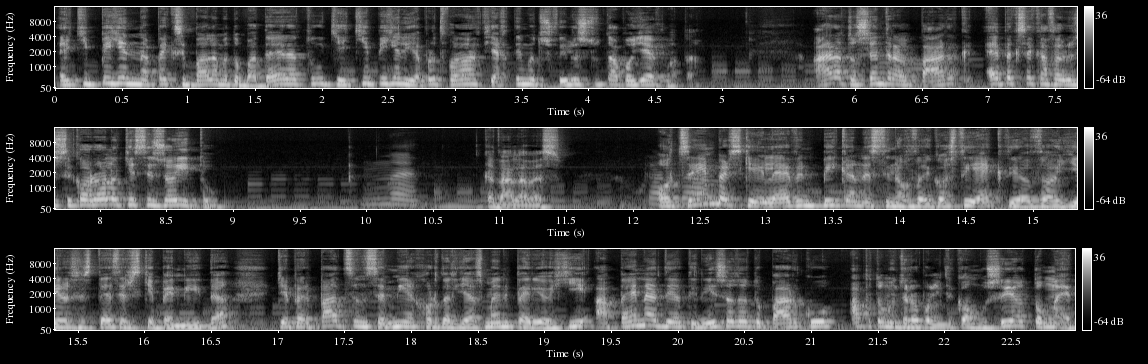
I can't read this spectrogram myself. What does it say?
εκεί πήγαινε να παίξει μπάλα με τον πατέρα του και εκεί πήγαινε για πρώτη φορά να φτιαχτεί με τους φίλους του τα απογεύματα. Άρα το Central Park έπαιξε καθοριστικό ρόλο και στη ζωή του. Ναι. Κατάλαβες. Ο Κατάλαβα. Chambers και η Levin μπήκαν στην 86η οδό γύρω στις 4.50 και περπάτησαν σε μια χορταριασμένη περιοχή απέναντι από την είσοδο του πάρκου από το Μητροπολιτικό Μουσείο, το MET.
